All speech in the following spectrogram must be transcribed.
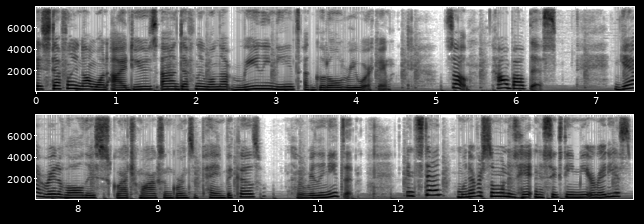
It's definitely not one I'd use and definitely one that really needs a good old reworking. So, how about this? Get rid of all these scratch marks and grunts of pain because who really needs it? Instead, whenever someone is hit in a 16 meter radius,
